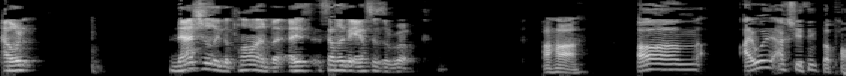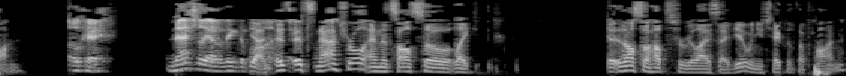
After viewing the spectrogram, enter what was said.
I would naturally the pawn, but it sounds like the answer is a rook. Aha. Um, I would actually think the pawn. Okay. Naturally, I would think the Yeah, pawn. it's it's natural, and it's also like it also helps to realize the idea when you take with the pawn,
